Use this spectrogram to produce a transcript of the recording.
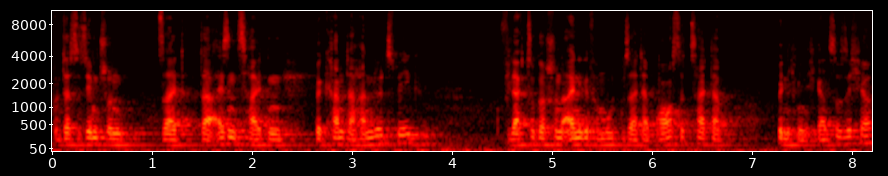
Und das ist eben schon seit der Eisenzeit ein bekannter Handelsweg. Vielleicht sogar schon einige vermuten seit der Bronzezeit, da bin ich mir nicht ganz so sicher.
